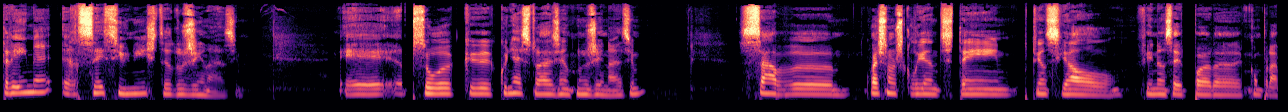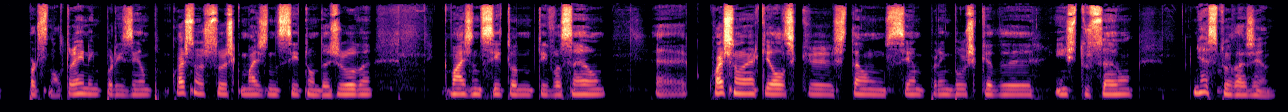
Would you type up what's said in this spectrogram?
treina a recepcionista do ginásio. É a pessoa que conhece toda a gente no ginásio, sabe quais são os clientes que têm potencial financeiro para comprar personal training, por exemplo, quais são as pessoas que mais necessitam de ajuda, que mais necessitam de motivação, eh, quais são aqueles que estão sempre em busca de instrução, conhece toda a gente.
